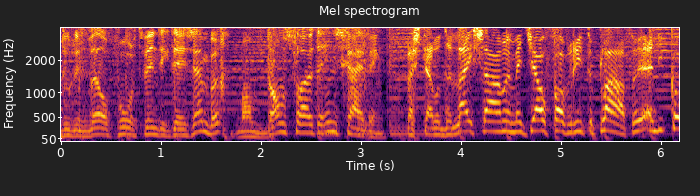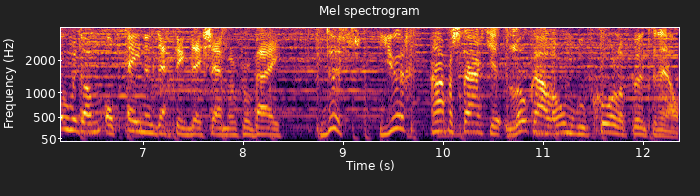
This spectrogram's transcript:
Doe dit wel voor 20 december, want dan sluit de inschrijving. Wij stellen de lijst samen met jouw favoriete platen en die komen dan op 31 december voorbij. Dus jur, apenstaartje, lokaleomroepgoorlen.nl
